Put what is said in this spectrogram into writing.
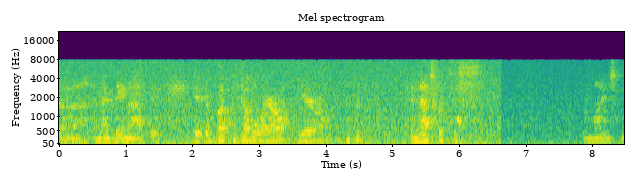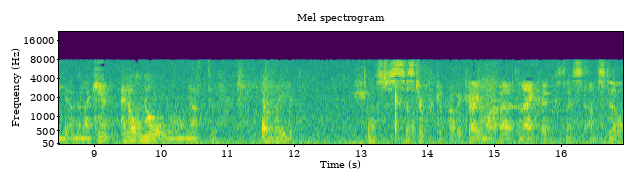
uh, and I may not, it, it brought the double arrow, the arrow, and that's what this reminds me of, and I can't, I don't know it well enough to relate it. Well, sister could probably tell you more about it than I could because I'm still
